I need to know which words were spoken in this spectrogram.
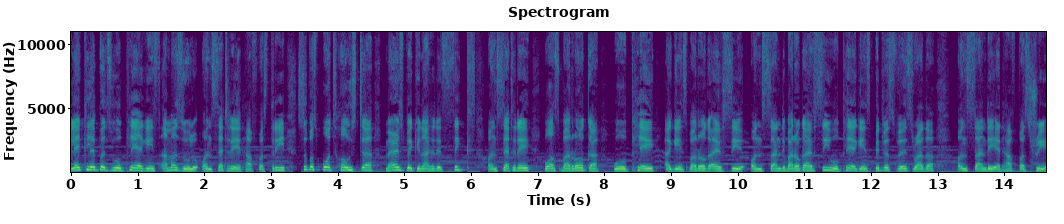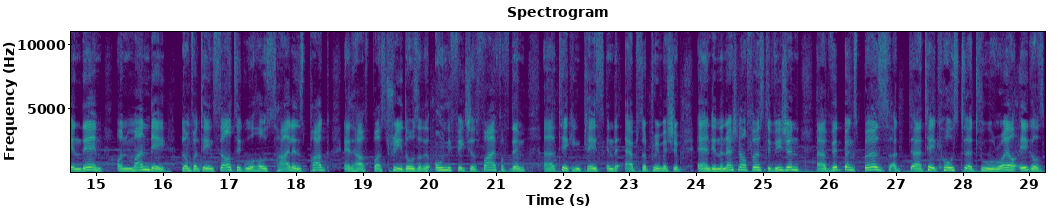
Black Leopards will play against Amazulu on Saturday at half past three. Supersport host uh, Maritzburg United at six on Saturday, whilst Baroka will play against Baroka FC on Sunday. Baroka FC will play against Bidvest rather on Sunday at half past three. And then on Monday, Bloemfontein Celtic will host Highlands Park at half past three. Those are the only fixtures, five of them uh, taking place in the Absa Premiership. And in the National First Division, uh, Witbank Spurs uh, uh, take host uh, to Royal Eagles.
